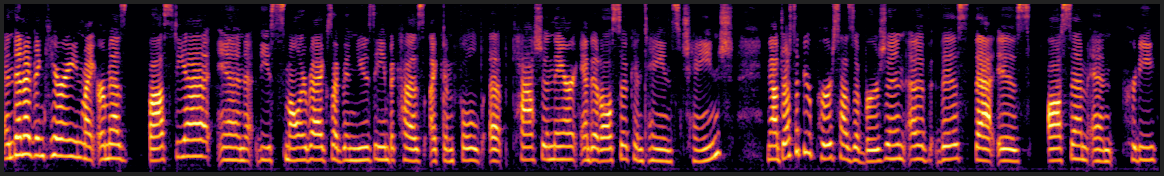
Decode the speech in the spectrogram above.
And then I've been carrying my Hermes Bastia in these smaller bags I've been using because I can fold up cash in there and it also contains change. Now Dress Up Your Purse has a version of this that is awesome and pretty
